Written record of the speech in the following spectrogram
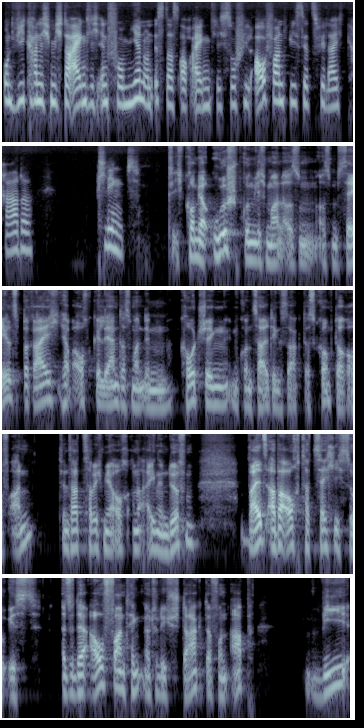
und wie kann ich mich da eigentlich informieren und ist das auch eigentlich so viel Aufwand, wie es jetzt vielleicht gerade klingt? Ich komme ja ursprünglich mal aus dem, aus dem Sales-Bereich. Ich habe auch gelernt, dass man im Coaching, im Consulting sagt, das kommt darauf an. Den Satz habe ich mir auch aneignen dürfen, weil es aber auch tatsächlich so ist. Also der Aufwand hängt natürlich stark davon ab, wie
